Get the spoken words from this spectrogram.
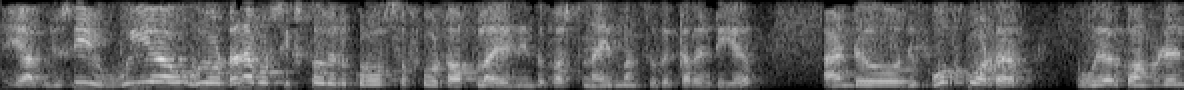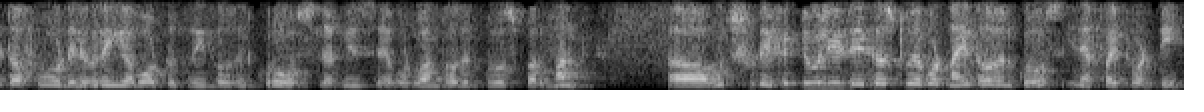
Yeah, you see, we have, we have done about 6,000 crores of top line in the first nine months of the current year. And uh, the fourth quarter, we are confident of delivering about 3,000 crores, that means about 1,000 crores per month, uh, which should effectively take us to about 9,000 crores in FY20.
